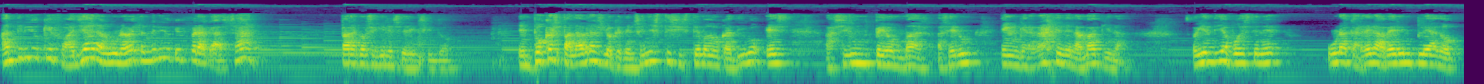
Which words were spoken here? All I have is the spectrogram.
han tenido que fallar alguna vez, han tenido que fracasar para conseguir ese éxito. En pocas palabras, lo que te enseña este sistema educativo es a ser un peón más, a ser un engranaje de la máquina. Hoy en día puedes tener una carrera, haber empleado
